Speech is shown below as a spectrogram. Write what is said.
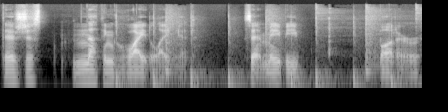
There's just nothing quite like it, except maybe butter.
